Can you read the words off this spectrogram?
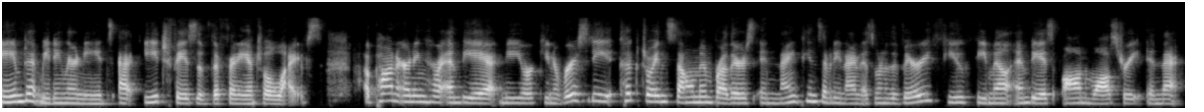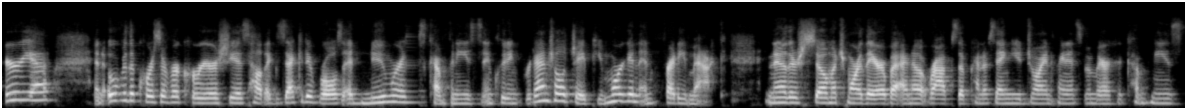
aimed at meeting their needs at each phase of their financial lives. Upon earning her MBA at New York University, Cook joined Salomon Brothers in 1979 as one of the very few female MBAs on Wall Street in that area. And over the course of her career, she has held executive roles at numerous companies, including Prudential, JP Morgan, and Freddie Mac. I know there's so much more there, but I know it wraps up kind of saying you joined Finance of America companies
